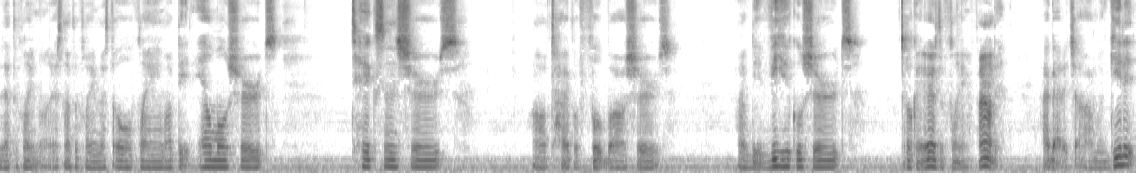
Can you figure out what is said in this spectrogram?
Is that the flame? No, that's not the flame. That's the old flame. I did Elmo shirts, Texan shirts, all type of football shirts. I did vehicle shirts. Okay, there's the flame. Found it. I got it, y'all. I'm gonna get it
